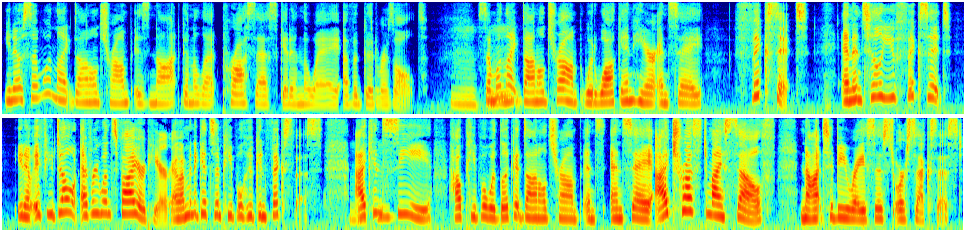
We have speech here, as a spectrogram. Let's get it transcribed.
you know, someone like Donald Trump is not going to let process get in the way of a good result. Mm-hmm. Someone like Donald Trump would walk in here and say, fix it. And until you fix it, you know, if you don't, everyone's fired here. And I'm going to get some people who can fix this. Mm-hmm. I can mm-hmm. see how people would look at Donald Trump and, and say, I trust myself not to be racist or sexist.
